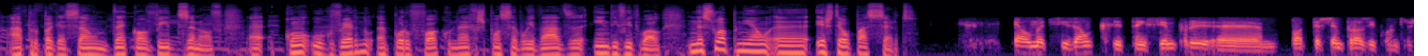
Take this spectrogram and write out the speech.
à propagação da Covid-19, eh, com o governo a pôr o foco na responsabilidade individual. Na sua opinião, eh, este é o passo certo? É uma decisão que tem sempre, eh, pode ter sempre prós e contras.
